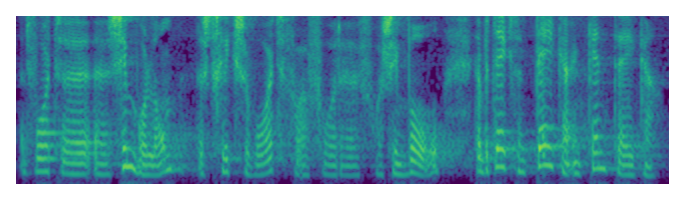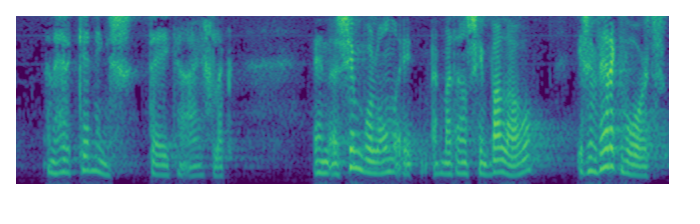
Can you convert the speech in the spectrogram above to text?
Het woord uh, symbolon, dat is het Griekse woord voor, voor, uh, voor symbool, dat betekent een teken, een kenteken, een herkenningsteken eigenlijk. En symbolon, maar dan symbolo, is een werkwoord.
